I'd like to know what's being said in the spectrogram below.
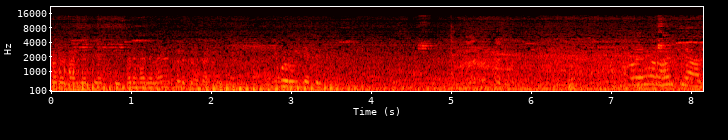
खडं खांद्याचे असते खड्डा खाल्लेला आहे खडं टाकते ती भरून घेते. राहायचे की आज?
